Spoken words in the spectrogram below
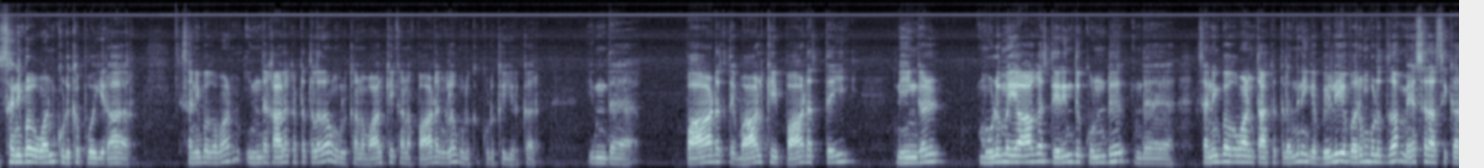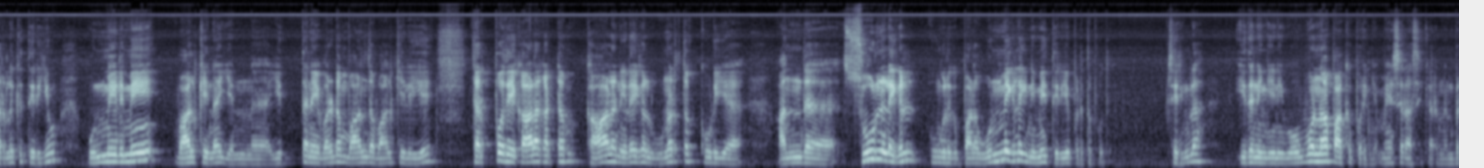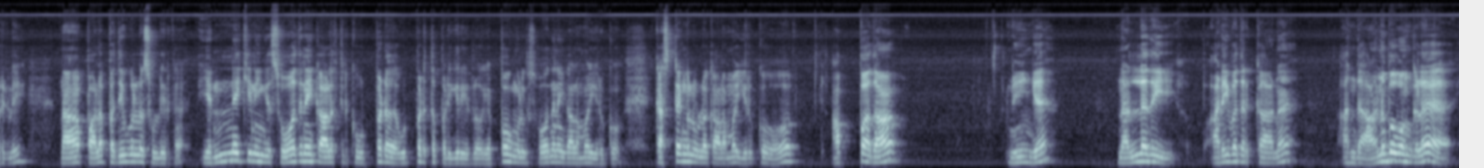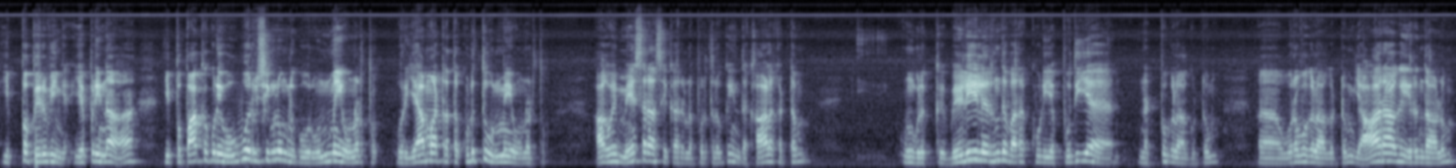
சனி பகவான் கொடுக்க போகிறார். சனி பகவான் இந்த காலகட்டத்தில் தான் உங்களுக்கான வாழ்க்கைக்கான பாடங்களை உங்களுக்கு கொடுக்க இருக்கார். இந்த பாடத்தை வாழ்க்கை பாடத்தை நீங்கள் முழுமையாக தெரிந்து கொண்டு இந்த சனி பகவான் தாக்கத்துலேருந்து நீங்கள் வெளியே வரும்பொழுது தான் மேசராசிக்காரர்களுக்கு தெரியும். உண்மையிலுமே வாழ்க்கைனா என்ன? இத்தனை வருடம் வாழ்ந்த வாழ்க்கையிலேயே தற்போதைய காலகட்டம் காலநிலைகள் உணர்த்தக்கூடிய அந்த சூழ்நிலைகள் உங்களுக்கு பல உண்மைகளை இனிமேல் தெரியப்படுத்த போகுது. சரிங்களா? இதை நீங்கள் இனி ஒவ்வொன்றா பார்க்க போகிறீங்க மேசராசிக்கார நண்பர்களே நான் பல பதிவுகளில் சொல்லியிருக்கேன். என்னைக்கு நீங்கள் சோதனை காலத்திற்கு உட்பட உட்படுத்தப்படுகிறீர்களோ எப்போ உங்களுக்கு சோதனை காலமாக இருக்கோ கஷ்டங்கள் உள்ள காலமாக இருக்கோ அப்போ தான் நீங்கள் நல்லதை அடைவதற்கான அந்த அனுபவங்களை இப்போ பெறுவீங்க. எப்படின்னா இப்போ பார்க்கக்கூடிய ஒவ்வொரு விஷயங்களும் உங்களுக்கு ஒரு உண்மையை உணர்த்தும். ஒரு ஏமாற்றத்தை கொடுத்து உண்மையை உணர்த்தும். ஆகவே மேசராசிக்காரர்களை பொறுத்தளவுக்கு இந்த காலகட்டம் உங்களுக்கு வெளியிலிருந்து வரக்கூடிய புதிய நட்புகளாகட்டும் உறவுகளாகட்டும் யாராக இருந்தாலும்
